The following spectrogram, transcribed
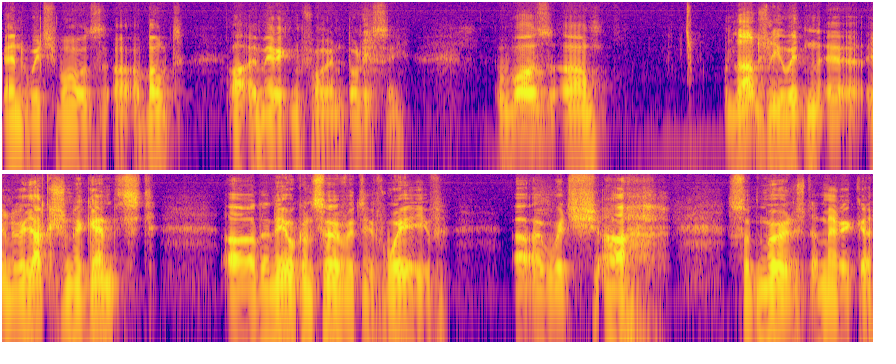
and which was uh, about American foreign policy, was um, largely written uh, in reaction against uh, the neoconservative wave uh, which submerged America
